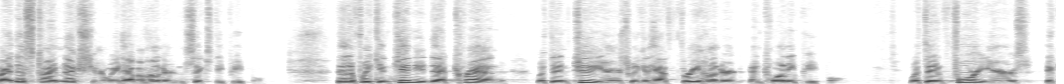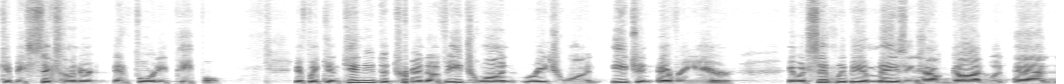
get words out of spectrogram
by this time next year, we'd have 160 people. Then, if we continued that trend, Within two years, we could have 320 people. Within four years, it could be 640 people. If we continued the trend of each one reach one each and every year, it would simply be amazing how God would add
